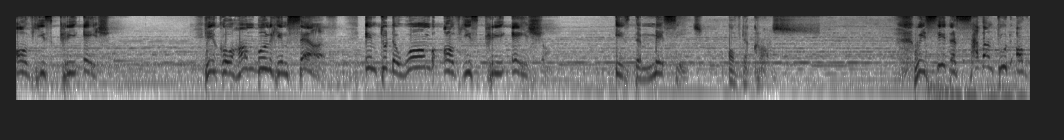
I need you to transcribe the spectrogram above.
of his creation. He could humble himself into the womb of his creation is the message of the cross. We see the servanthood of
